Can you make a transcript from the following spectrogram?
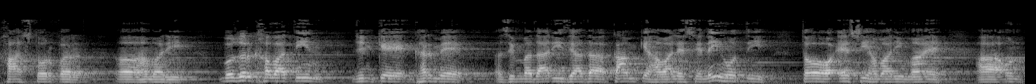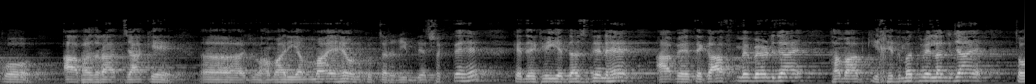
خاص طور پر ہماری بزرگ خواتین جن کے گھر میں ذمہ داری زیادہ کام کے حوالے سے نہیں ہوتی، تو ایسی ہماری مائیں ان کو آپ حضرات جا کے جو ہماری امائیں ہیں، ان کو ترغیب دے سکتے ہیں کہ دیکھیں یہ دس دن ہے آپ اعتکاف میں بیٹھ جائیں، ہم آپ کی خدمت میں لگ جائیں، تو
